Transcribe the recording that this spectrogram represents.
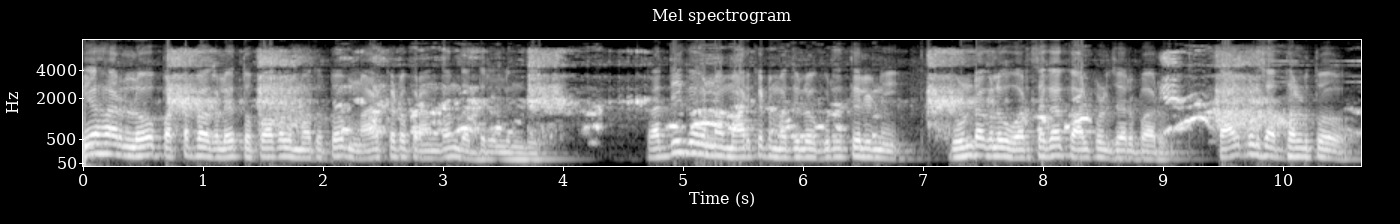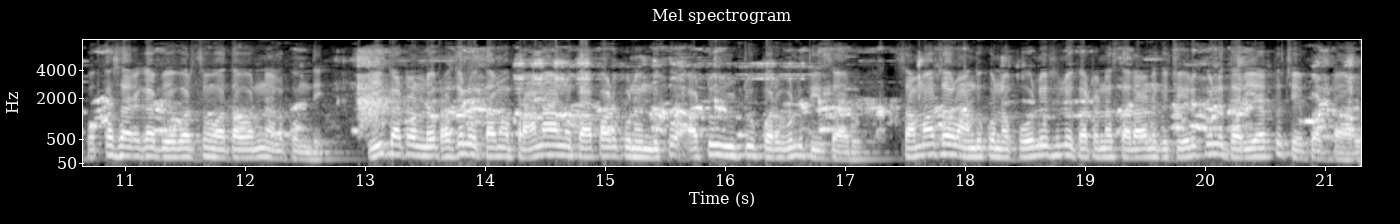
బీహార్లో పట్టపగలే తుపాకుల మూతతో మార్కెట్ ప్రాంతం దద్దరిల్లింది. రద్దీగా ఉన్న మార్కెట్ మధ్యలో గుర్తు తెలియని దుండగులు వరుసగా కాల్పులు జరిపారు. కాల్పుల శబ్దాలతో ఒక్కసారిగా బీభత్సం వాతావరణం నెలకొంది. ఈ ఘటనలో ప్రజలు తమ ప్రాణాలను కాపాడుకునేందుకు అటు ఇటు పరుగులు తీశారు. సమాచారం అందుకున్న పోలీసులు ఘటనా స్థలానికి చేరుకుని దర్యాప్తు చేపట్టారు.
